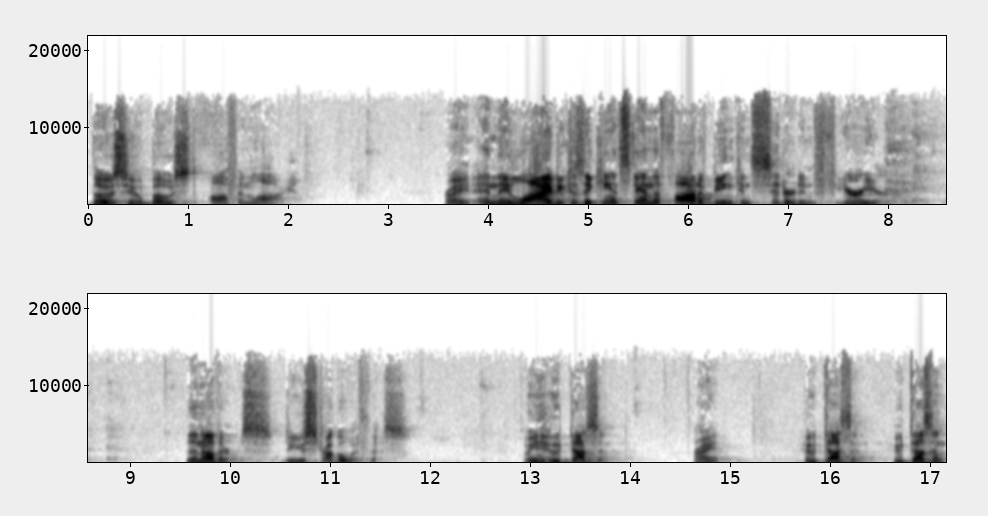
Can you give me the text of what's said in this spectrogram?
Those who boast often lie. Right? And they lie because they can't stand the thought of being considered inferior than others. Do you struggle with this? I mean, who doesn't? Right? Who doesn't? Who doesn't?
